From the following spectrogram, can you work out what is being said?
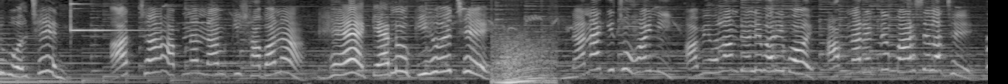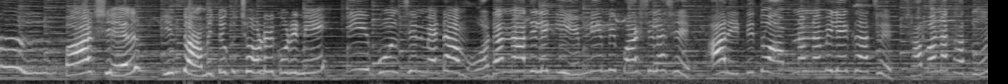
কিছু বলছেন? আচ্ছা আপনার নাম কি সাবানা? হ্যাঁ কেন? কি হয়েছে? না না কিছু হয়নি। আমি হলাম ডেলিভারি বয়। আপনার একটা পার্সেল আছে। পার্সেল? কিন্তু আমি তো কিছু অর্ডার করিনি। কি বলছেন ম্যাডাম? অর্ডার না দিলে কি এমনি এমনি পার্সেল আসে? আর এতে তো আপনার নামই লেখা আছে সাবানা খাতুন।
